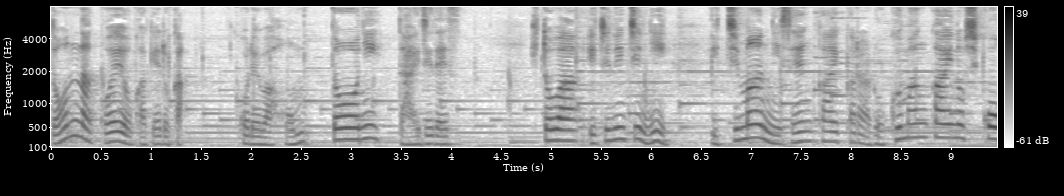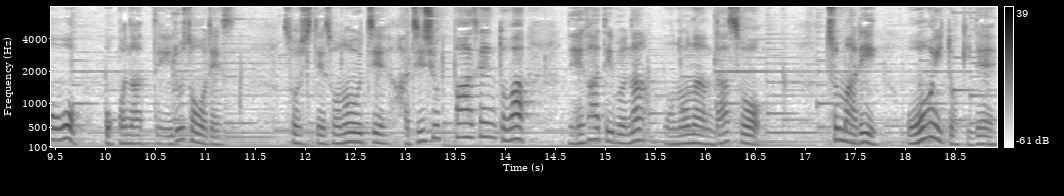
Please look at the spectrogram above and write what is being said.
どんな声をかけるかこれは本当に大事です。人は1日に1万2000回から6万回の思考を行っているそうです。そしてそのうち80%はネガティブなものなんだそう。つまり多い時で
